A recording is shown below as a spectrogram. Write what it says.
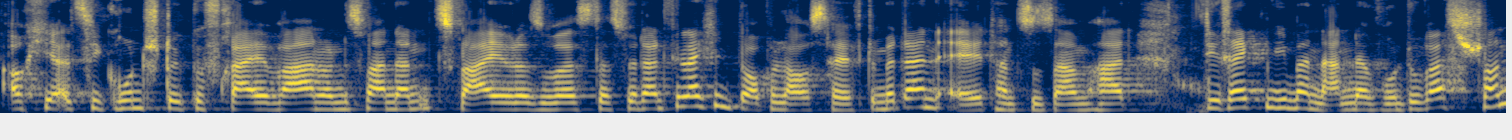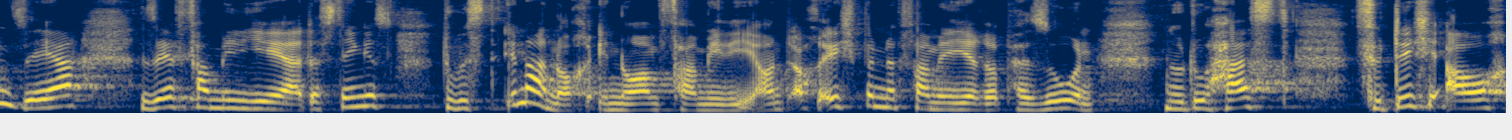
auch hier als die Grundstücke frei waren und es waren dann zwei oder sowas, dass wir dann vielleicht eine Doppelhaushälfte mit deinen Eltern zusammen hat, direkt nebeneinander wohnt. Du warst schon sehr, sehr familiär. Das Ding ist, du bist immer noch enorm familiär und auch ich bin eine familiäre Person. Nur du hast für dich auch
